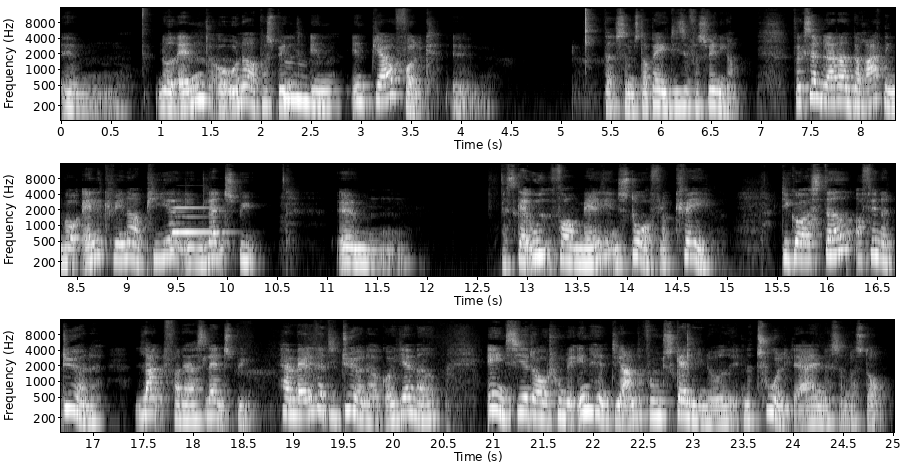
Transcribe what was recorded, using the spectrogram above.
øh, noget andet og under på spil mm. end, end bjergfolk, øh, der, som står bag disse forsvindinger. For eksempel er der en beretning, hvor alle kvinder og piger i en landsby øh, skal ud for at malke en stor flok kvæg. De går afsted og finder dyrene langt fra deres landsby. Her malker de dyrene og går hjemad. En siger dog, at hun vil indhente de andre, for hun skal i noget, et naturligt ærende, som der står.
